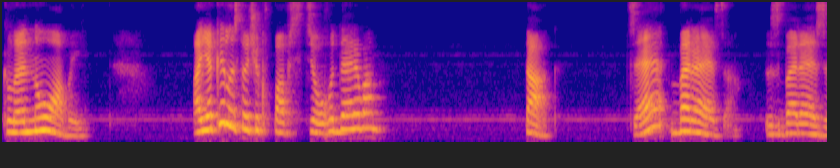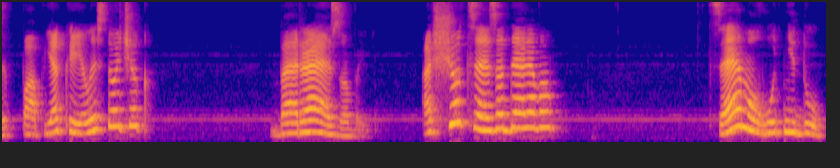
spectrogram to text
Кленовий. А який листочок впав з цього дерева? Так, це береза. З берези впав який листочок? Березовий. А що це за дерево? Це могутній дуб.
